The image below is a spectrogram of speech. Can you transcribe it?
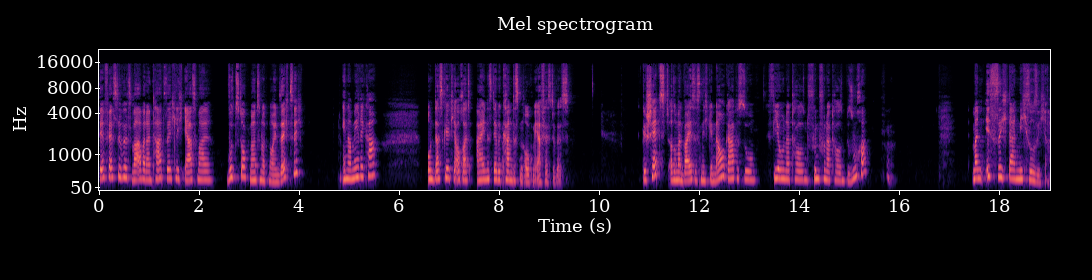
der Festivals war aber dann tatsächlich erstmal Woodstock 1969 in Amerika. Und das gilt ja auch als eines der bekanntesten Open-Air-Festivals. Geschätzt, also man weiß es nicht genau, gab es so 400.000, 500.000 Besucher. Man ist sich da nicht so sicher.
